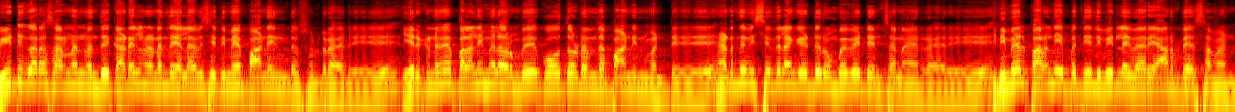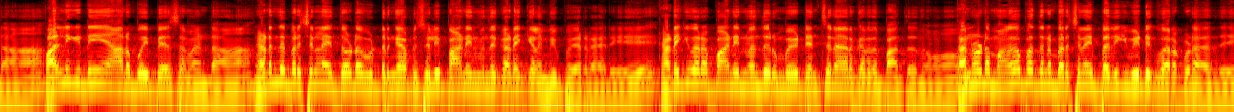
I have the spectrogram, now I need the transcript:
வீட்டுக்கு வர சரணன் வந்து கடையில் நடந்த எல்லா விஷயத்தையுமே பாண்டியன் கிட்ட சொல்றாரு. ஏற்கனவே பழனி மேல ரொம்பவே கோவத்தோட இருந்த பாண்டியன் வந்துட்டு நடந்த விஷயத்தெல்லாம் கேட்டு ரொம்பவே டென்ஷன் ஆயிடுறாரு. இனிமேல் பழனியை பத்தி இந்த வீட்ல வேற யாரும் பேச வேண்டாம். பழனிக்கிட்டையும் யாரும் போய் பேச வேண்டாம். நடந்த பிரச்சனை இதோட விட்டுருங்க அப்படி சொல்லி பாண்டியன் வந்து கடை கிளம்பி போயிடுறாரு. கடைக்கு வர பாண்டியன் வந்து ரொம்பவே டென்ஷனா இருக்கிறத பார்த்ததும் தன்னோட மகப்பத்தின பிரச்சனை இப்போதைக்கு வீட்டுக்கு வரக்கூடாது.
